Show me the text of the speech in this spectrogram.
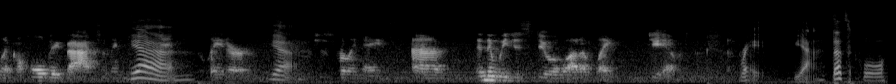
like a whole big batch and then yeah. later. Yeah. Which is really nice. Um, and then we just do a lot of like jams. Right. Yeah, that's cool.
